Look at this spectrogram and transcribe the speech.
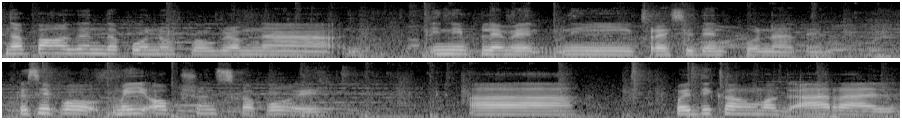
napakaganda po ng program na in-implement ni President po natin. Kasi po, may options ka po eh. Ah, pwede kang mag-aral,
